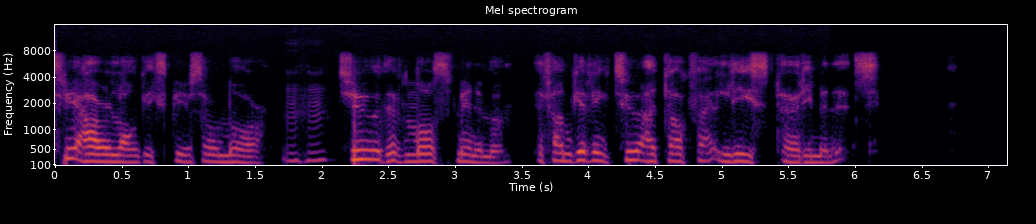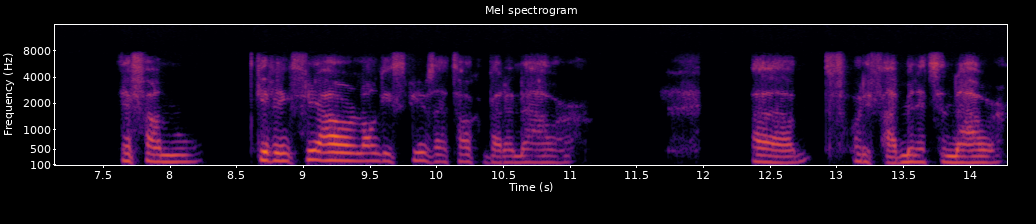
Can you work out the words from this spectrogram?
three hour long experience or more, mm-hmm. to the most minimum. If I'm giving two, I talk for at least 30 minutes. If I'm giving three hour long experience, I talk about an hour, uh, 45 minutes, an hour.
